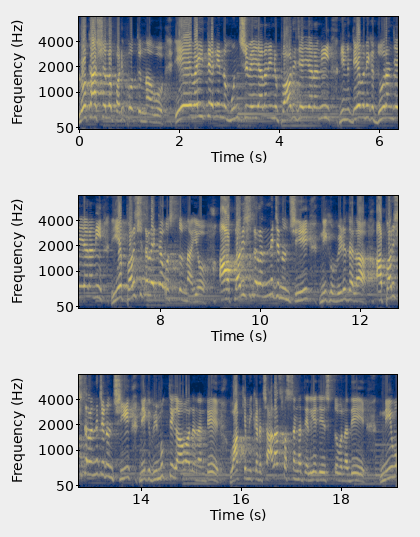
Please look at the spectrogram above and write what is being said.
లోకాశల్లో పడిపోతున్నావో ఏవైతే నిన్ను ముంచి వేయాలని నిన్ను పాడు చేయాలని నిన్ను దేవునికి దూరం చేయాలని ఏ పరిస్థితులు అయితే వస్తున్నాయో ఆ పరిస్థితులన్నిటి నుంచి నీకు విడుదల ఆ పరిస్థితులన్నిటి నుంచి నీకు విముక్తి కావాలనంటే వాక్యం ఇక్కడ చాలా స్పష్టంగా తెలియజేస్తూ ఉన్నది. నీవు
